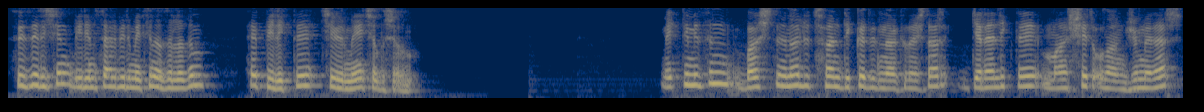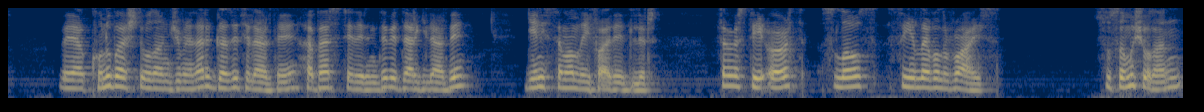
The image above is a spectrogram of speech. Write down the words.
Sizler için bilimsel bir metin hazırladım. Hep birlikte çevirmeye çalışalım. Metnimizin başlığına lütfen dikkat edin arkadaşlar. Genellikle manşet olan cümleler veya konu başlığı olan cümleler gazetelerde, haber sitelerinde ve dergilerde geniş zamanla ifade edilir. Thirsty Earth slows sea level rise. Susamış olan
